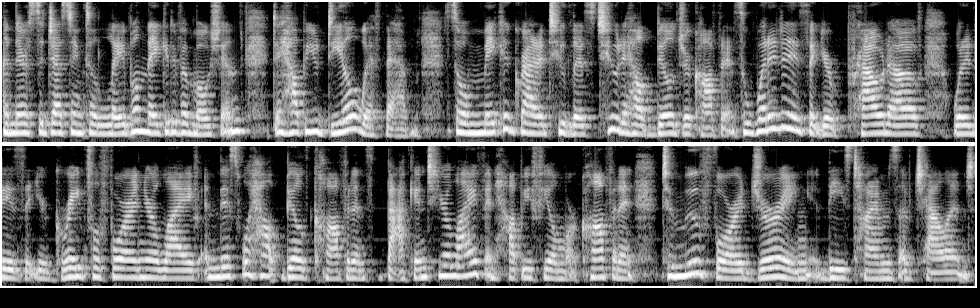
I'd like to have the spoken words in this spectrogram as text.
And they're suggesting to label negative emotions to help you deal with them. So make a gratitude list too to help build your confidence. So, what it is that you're proud of, what it is that you're grateful for in your life, and this will help build confidence back into your life and help you feel more confident to move forward during these times of challenge.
